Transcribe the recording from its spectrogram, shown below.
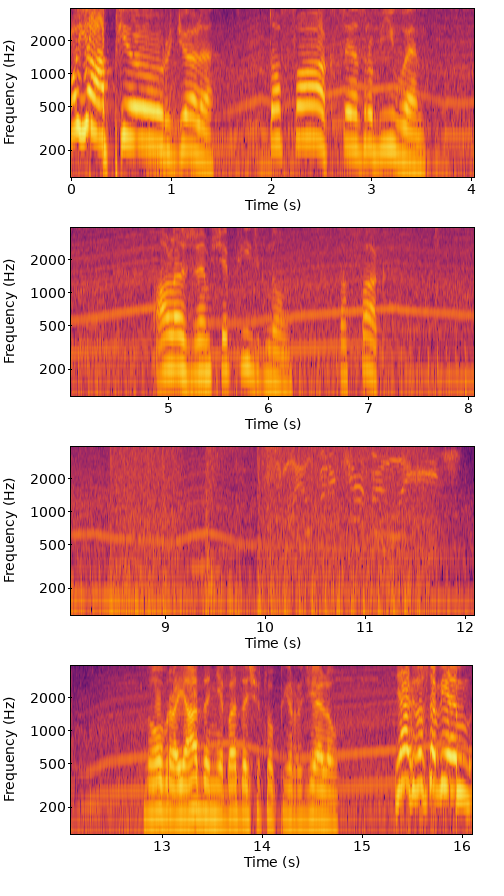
O ja pierdziele! To fuck, co ja zrobiłem? Ale żem się pizgnął. To fuck. Dobra, jadę, nie będę się to pierdzielał. Jak zostawiłem?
